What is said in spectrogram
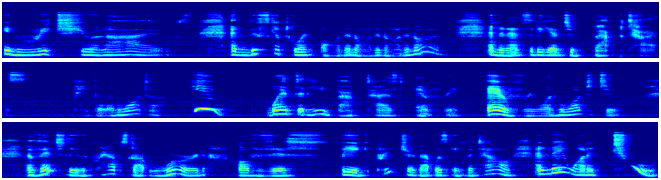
enrich your lives. And this kept going on and on and on and on. And Anansi began to baptize people in water. He went and he baptized every everyone who wanted to. Eventually the crabs got word of this big preacher that was in the town, and they wanted too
